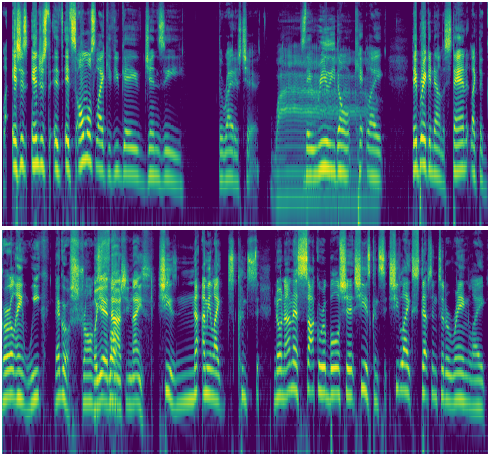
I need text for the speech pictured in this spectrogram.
Like it's just interesting. It's it's almost like if you gave Gen Z the writer's chair. Wow. They really don't care. Like they breaking down the standard. Like the girl ain't weak. That girl's strong. Oh yeah, nah, she nice. She is not. I mean, like, cons- no, not that Sakura bullshit. She is. Cons- she like steps into the ring like,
